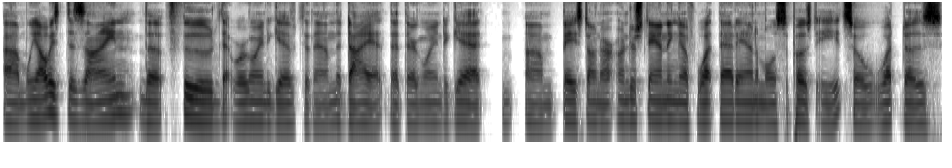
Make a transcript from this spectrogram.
um, we always design the food that we're going to give to them, the diet that they're going to get, um, based on our understanding of what that animal is supposed to eat. So, what does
